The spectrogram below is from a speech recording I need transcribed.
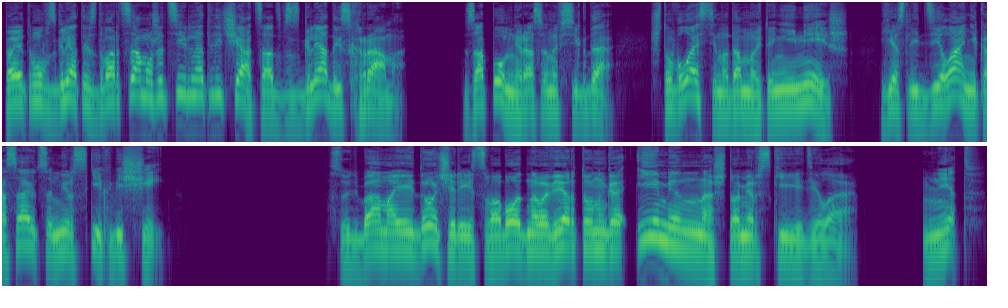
Поэтому взгляд из дворца может сильно отличаться от взгляда из храма. Запомни раз и навсегда, что власти надо мной ты не имеешь, если дела не касаются мирских вещей. Судьба моей дочери и свободного Вертунга именно что мирские дела. Нет,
